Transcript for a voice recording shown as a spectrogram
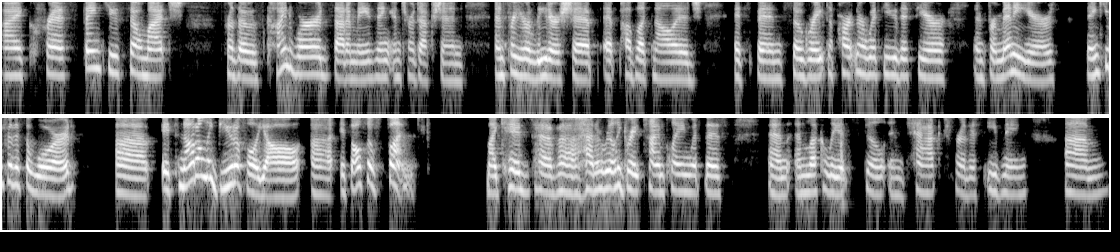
Hi, Chris. Thank you so much for those kind words, that amazing introduction, and for your leadership at Public Knowledge. It's been so great to partner with you this year and for many years. Thank you for this award. Uh, it's not only beautiful, y'all, uh, it's also fun. My kids have uh, had a really great time playing with this and, and luckily it's still intact for this evening. Um,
